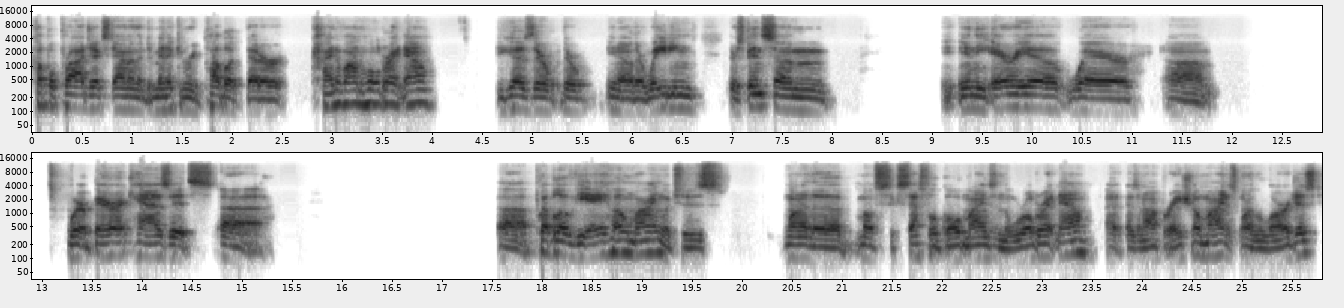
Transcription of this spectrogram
a couple projects down in the Dominican Republic that are kind of on hold right now because they're they're you know they're waiting. There's been some in the area where um, where Barrick has its uh, uh, Pueblo Viejo mine, which is one of the most successful gold mines in the world right now uh, as an operational mine. It's one of the largest.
